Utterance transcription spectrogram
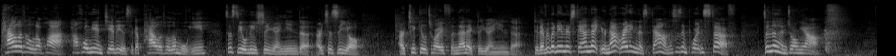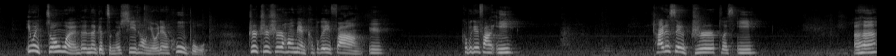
palatal 的话，它后面接的也是个 palatal 的母音，这是有历史原因的，而且是有 articulatory phonetic 的原因的。Did everybody understand that? You're not writing this down. This is important stuff. 真的很重要，因为中文的那个整个系统有点互补。支持是后面可不可以放 u？可不可以放一？Try to say 支 plus 一。嗯哼，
